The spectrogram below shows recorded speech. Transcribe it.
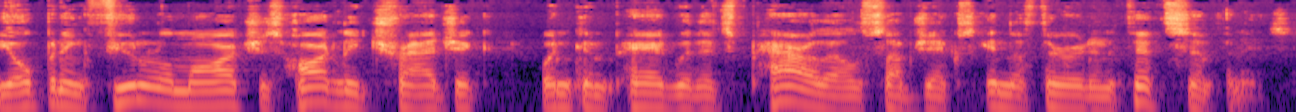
The opening funeral march is hardly tragic, when compared with its parallel subjects in the Third and Fifth Symphonies.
